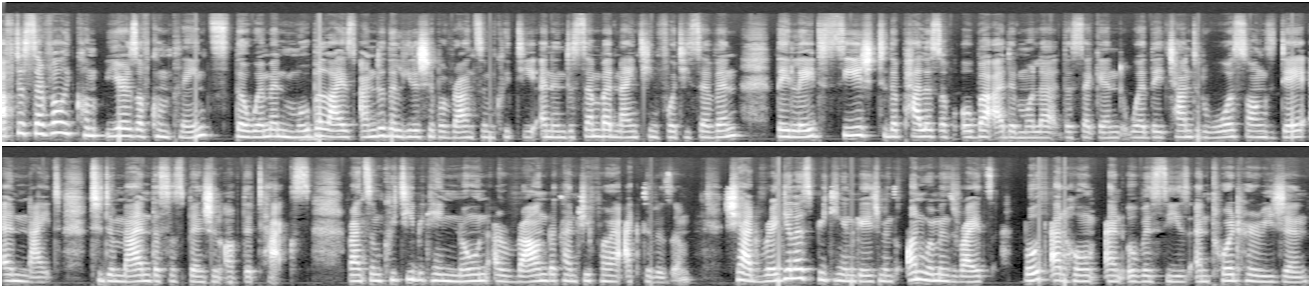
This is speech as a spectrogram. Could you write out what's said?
After several com- years of complaints, the women mobilized under the leadership of Ransome Kuti, and in December 1947, they laid siege to the palace of Oba Ademola II, where they chanted war songs day and night to demand the suspension of the tax. Ransome Kuti became known around the country for her activism. She had regular speaking engagements on women's rights, both at home and overseas, and toured her region,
